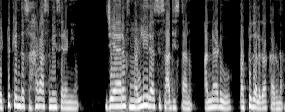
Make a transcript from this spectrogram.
చెట్టు కింద సహవాసమే శరణ్యం. జేఆర్ఎఫ్ మళ్ళీ రాసి సాధిస్తాను అన్నాడు పట్టుదలగా కరుణ.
